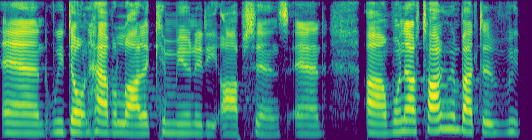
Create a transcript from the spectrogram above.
And we don't have a lot of community options. And uh, when I was talking about the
